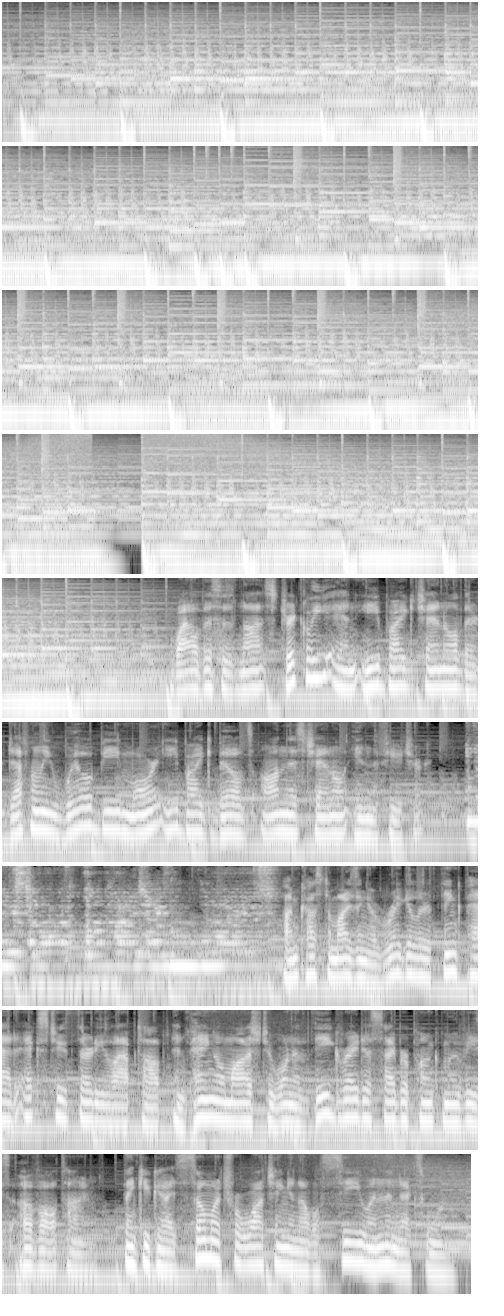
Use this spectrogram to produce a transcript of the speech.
While this is not strictly an e-bike channel, there definitely will be more e-bike builds on this channel in the future. I'm customizing a regular ThinkPad X230 laptop and paying homage to one of the greatest cyberpunk movies of all time. Thank you guys so much for watching and I will see you in the next one.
